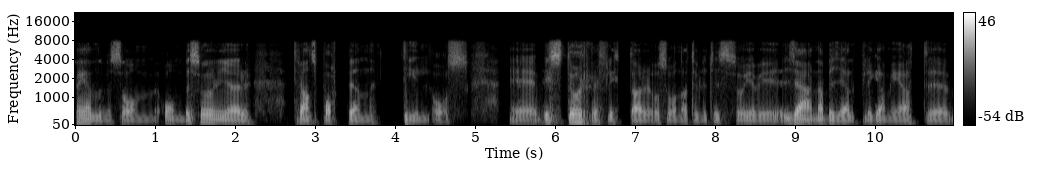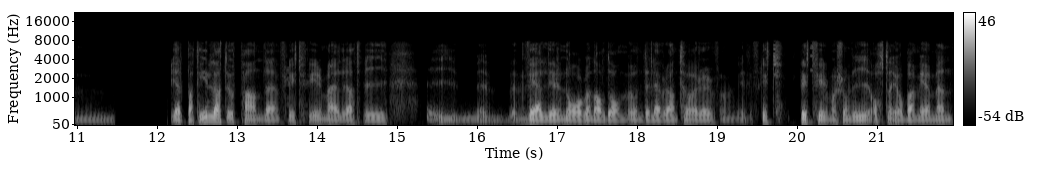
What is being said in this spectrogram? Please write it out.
själv som ombesörjer transporten till oss. Eh, vid större flyttar och så naturligtvis så är vi gärna behjälpliga med att eh, hjälpa till att upphandla en flyttfirma eller att vi väljer någon av de underleverantörer, flytt, flyttfirmor som vi ofta jobbar med. Men,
